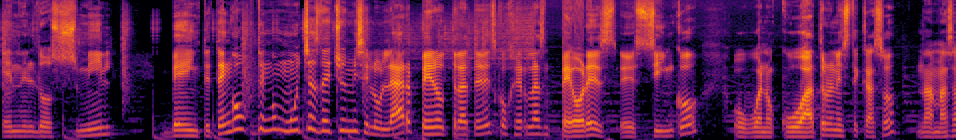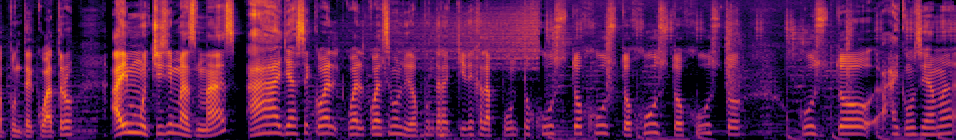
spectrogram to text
en el 2000 20. Tengo, tengo muchas de hecho en mi celular, pero traté de escoger las peores 5, eh, o bueno, 4 en este caso. Nada más apunté 4. Hay muchísimas más. Ah, ya sé cuál, cuál, cuál se me olvidó apuntar aquí. Déjala punto justo, justo, justo, justo justo, ay, ¿cómo se llama?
